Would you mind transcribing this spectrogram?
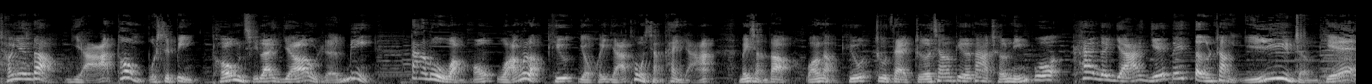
常言道，牙痛不是病，痛起来要人命。大陆网红王老 Q 有回牙痛想看牙，没想到王老 Q 住在浙江第二大城宁波，看个牙也得等上一整天。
